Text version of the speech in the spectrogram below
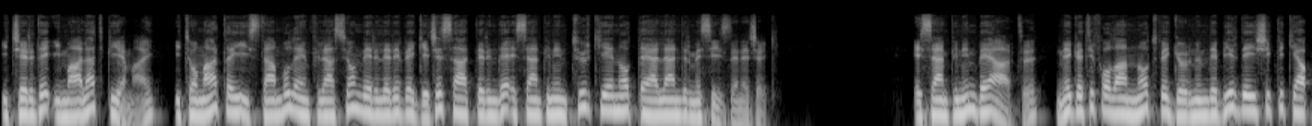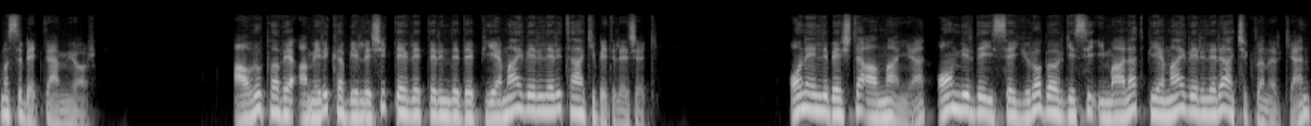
İçeride imalat PMI, İTO Mart ayı İstanbul enflasyon verileri ve gece saatlerinde S&P'nin Türkiye not değerlendirmesi izlenecek. S&P'nin B artı, negatif olan not ve görünümde bir değişiklik yapması beklenmiyor. Avrupa ve Amerika Birleşik Devletleri'nde de PMI verileri takip edilecek. 10.55'te Almanya, 11'de ise Euro bölgesi imalat PMI verileri açıklanırken,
